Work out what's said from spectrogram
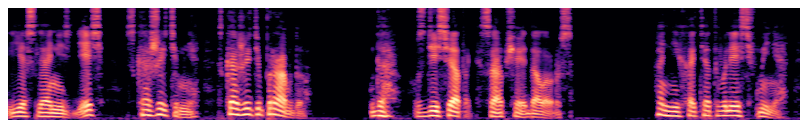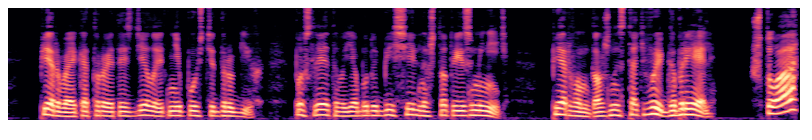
«Если они здесь, скажите мне, скажите правду». «Да, с десяток», — сообщает Долорес. «Они хотят влезть в меня. Первая, которая это сделает, не пустит других. После этого я буду бессильно что-то изменить. Первым должны стать вы, Габриэль». «Что?»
